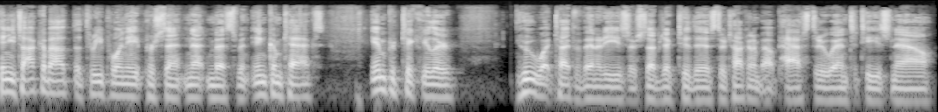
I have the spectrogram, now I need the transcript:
Can you talk about the 3.8% net investment income tax? In particular, who, what type of entities are subject to this? They're talking about pass through entities now.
